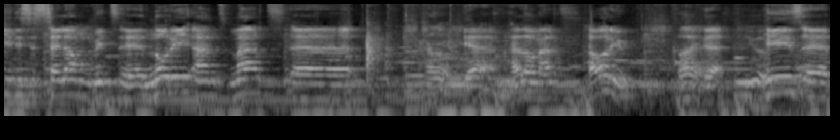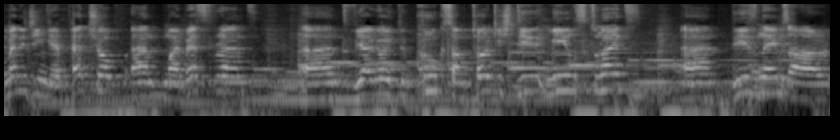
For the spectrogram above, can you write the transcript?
Turkey. This is Selam with uh, Nori and Mert. Uh, Hello. yeah, hello Mert. How are you? Hi. Yeah, You. he is uh, managing a pet shop and my best friend, and we are going to cook some Turkish meals tonight. And these names are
